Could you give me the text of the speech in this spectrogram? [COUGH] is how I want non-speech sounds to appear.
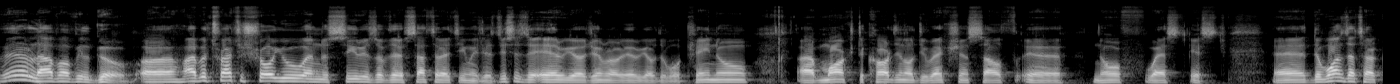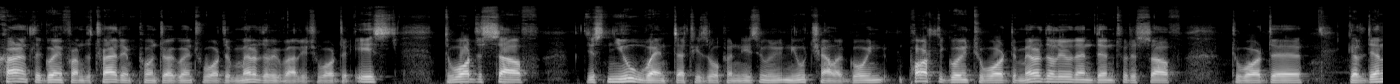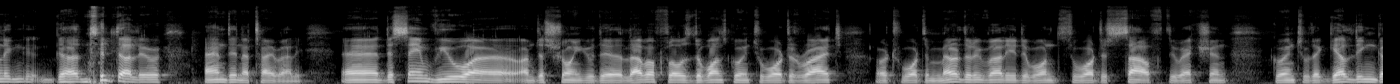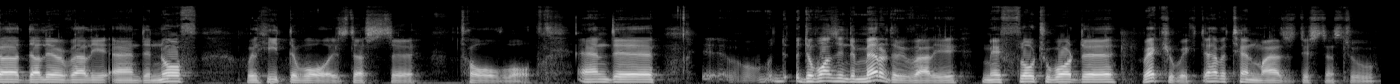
Where lava will go? Uh, I will try to show you in a series of the satellite images. This is the area, general area of the volcano. I've marked the cardinal direction, south, uh, north, west, east. Uh, the ones that are currently going from the Trident Point are going toward the Miradori Valley, toward the east, toward the south. This new vent that is open, this new channel, going partly going toward the Miradori and then to the south toward the Geldenling [LAUGHS] and in Atai Valley. Uh, the same view, uh, I'm just showing you the lava flows, the ones going toward the right or toward the Miradori Valley, the ones toward the south direction going to the Geldingadalir Valley, and the north will hit the wall. It's just a tall wall. And uh, the ones in the Miradori Valley may flow toward the Reykjavik. They have a 10 miles distance to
